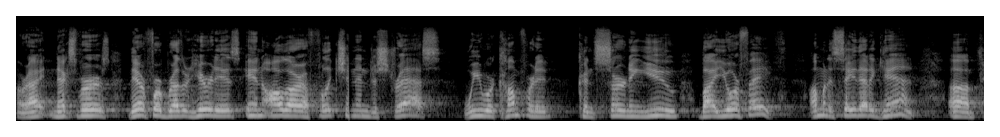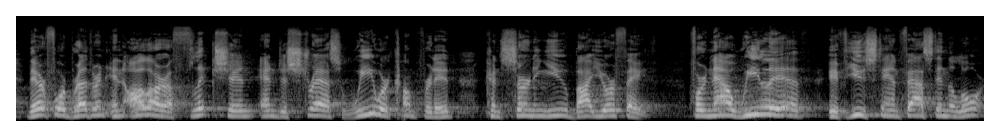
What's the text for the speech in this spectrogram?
All right, next verse. Therefore, brethren, here it is in all our affliction and distress, we were comforted concerning you by your faith. I'm going to say that again. Uh, Therefore, brethren, in all our affliction and distress, we were comforted concerning you by your faith. For now we live if you stand fast in the Lord.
